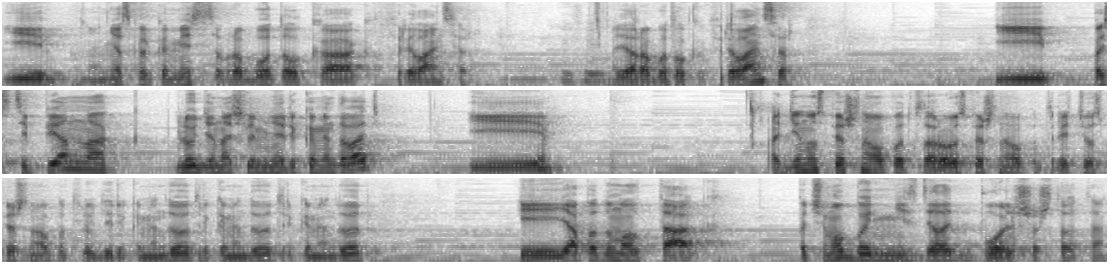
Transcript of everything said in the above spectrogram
и несколько месяцев работал как фрилансер. Я работал как фрилансер. И постепенно люди начали меня рекомендовать. И один успешный опыт, второй успешный опыт, третий успешный опыт люди рекомендуют, рекомендуют, рекомендуют. И я подумал так, почему бы не сделать больше что-то?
